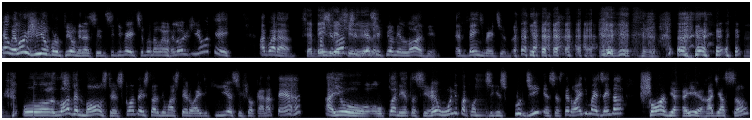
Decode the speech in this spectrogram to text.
é um elogio pro filme, né? Se, se divertido não é um elogio, ok. Agora, Isso é bem a sinopse divertido, viu, desse Ale? filme Love é bem divertido. O Love and Monsters conta a história de um asteroide que ia se chocar na Terra. Aí o, o planeta se reúne para conseguir explodir esse asteroide, mas ainda chove aí a radiação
